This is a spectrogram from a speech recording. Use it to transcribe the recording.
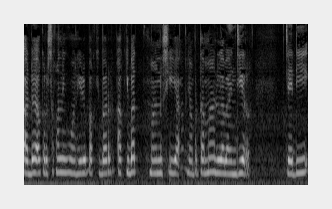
ada kerusakan lingkungan hidup akibat akibat manusia. Yang pertama adalah banjir. Jadi,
